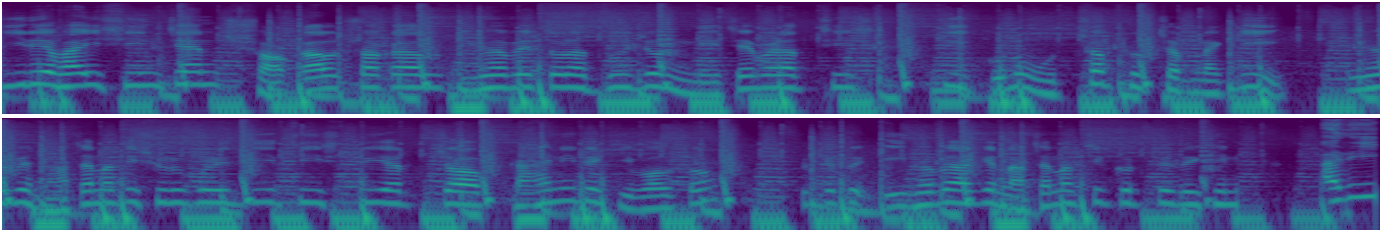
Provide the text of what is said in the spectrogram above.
কিরে ভাই, সিনচেন, সকাল সকাল। কীভাবে তোরা দুজন নেচে বেড়াচ্ছিস? কি? কোনো উৎসব টুৎসব নাকি? এইভাবে নাচানাচি শুরু করে দিয়েছিস তুই আর চপ? কাহিনীটা কি বলতো? তোকে তো এইভাবে আগে নাচানাচি করতে দেখিনি। আরে,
